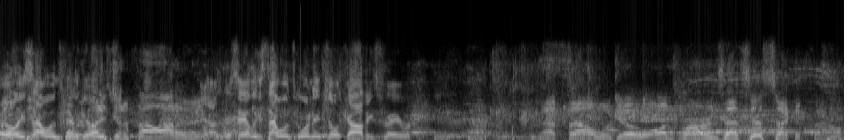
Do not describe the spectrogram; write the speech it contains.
Well, at least that one's going to go. Everybody's going to foul out of it. Yeah, I was going to say at least that one's going in Chillicothe's favor. That foul will go on Burns. That's his second foul.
